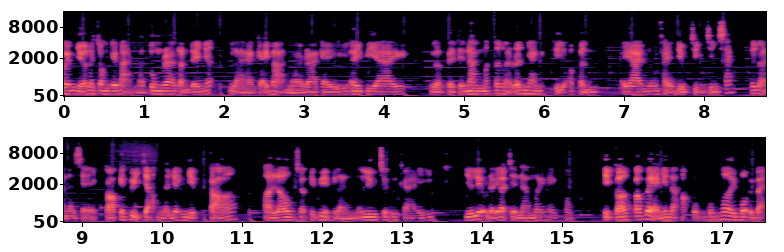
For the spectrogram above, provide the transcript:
em nhớ là trong cái bản mà tung ra gần đây nhất là cái bản mà ra cái API GPT-5 tức là rất nhanh thì Open AI nó phải điều chỉnh chính sách tức là nó sẽ có cái tùy chọn là doanh nghiệp có ở lâu cho cái việc là nó lưu trữ cái dữ liệu đấy ở trên đám mây hay không. Thì có có vẻ như là họ cũng cũng hơi vội vã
